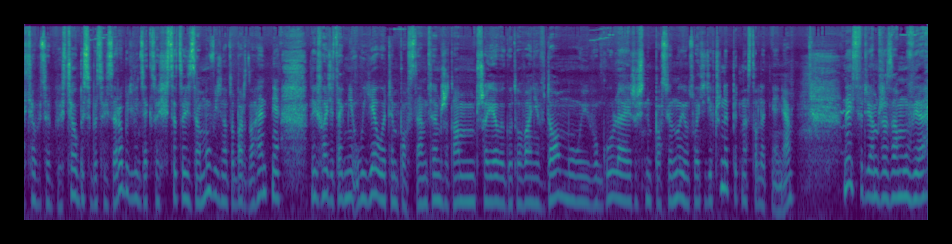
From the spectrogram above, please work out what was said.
chciałyby sobie, chciałyby sobie coś zarobić, więc jak ktoś chce coś zamówić, no to bardzo chętnie. No i słuchajcie, tak mnie ujęły tym postem, tym, że tam przejęły gotowanie w domu i w ogóle, że się tym pasjonują. Słuchajcie, dziewczyny 15-letnie, nie? No i stwierdziłam, że zamówię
